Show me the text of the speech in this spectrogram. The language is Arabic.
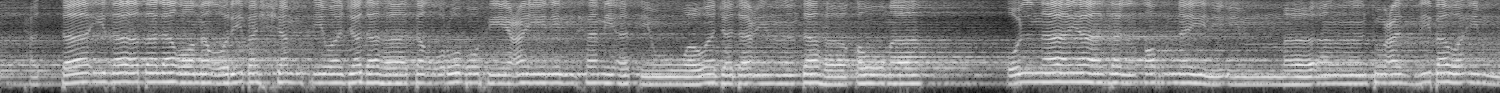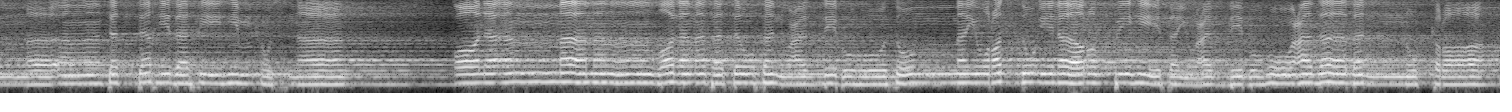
حتى إذا بلغ مغرب الشمس وجدها تغرب في عين حمئة ووجد عندها قوما قلنا يا ذا القرنين إما أن تعذب وإما أن تتخذ فيهم حسنا قال أما من ظلم فسوف نعذبه ثم يرد إلى ربه فيعذبه عذابا نكرا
